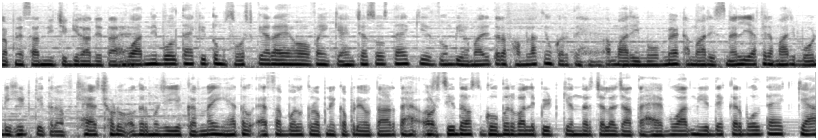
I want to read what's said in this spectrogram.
अपने साथ नीचे गिरा देता है। वो आदमी बोलता है कि तुम सोच क्या रहे हो? वही कैंचो सोचता है कि जोम्बी हमारी तरफ़ हमला क्यों करते हैं? हमारी मूवमेंट हमारी स्मेल या फिर हमारी बॉडी हीट की तरफ़। खैर छोड़ो, अगर मुझे ये करना ही है तो ऐसा बोलकर अपने कपड़े उतारता है और सीधा उस गोबर वाले पीठ के अंदर चला जाता है। वो आदमी ये देख बोलता है, क्या?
